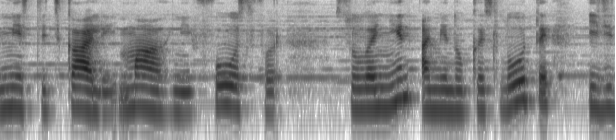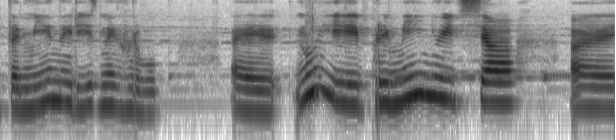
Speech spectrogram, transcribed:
містить калій, магній, фосфор, солонін, амінокислоти і вітаміни різних груп. Е, Ну і примінюється е,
